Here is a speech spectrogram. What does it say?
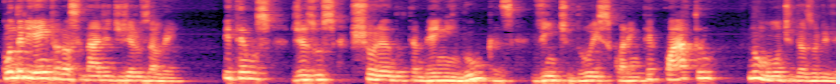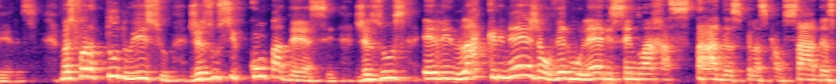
quando ele entra na cidade de Jerusalém. E temos Jesus chorando também em Lucas 22, 44, no Monte das Oliveiras. Mas fora tudo isso, Jesus se compadece. Jesus, ele lacrimeja ao ver mulheres sendo arrastadas pelas calçadas,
